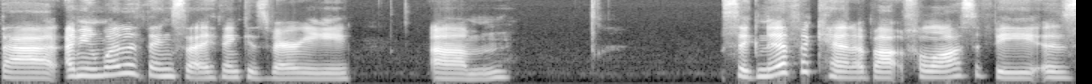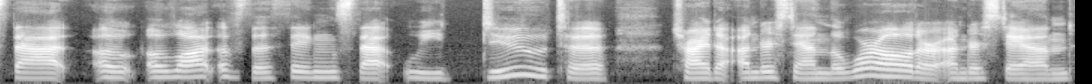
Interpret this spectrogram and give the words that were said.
that i mean one of the things that i think is very um, significant about philosophy is that a, a lot of the things that we do to try to understand the world or understand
